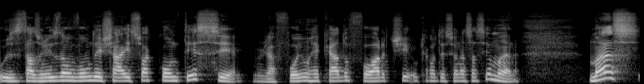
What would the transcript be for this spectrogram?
os Estados Unidos não vão deixar isso acontecer. Já foi um recado forte o que aconteceu nessa semana. Mas,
